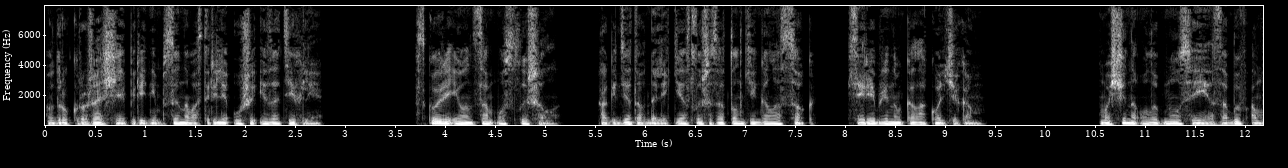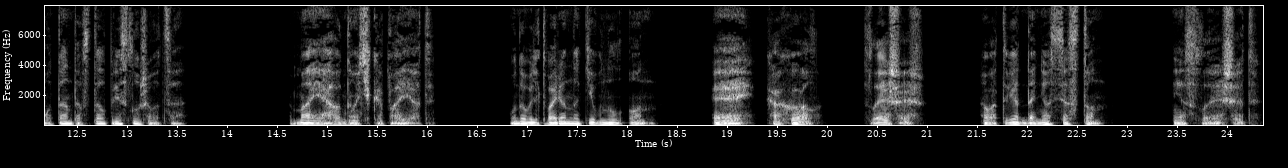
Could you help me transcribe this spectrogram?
Вдруг кружащие перед ним псы навострили уши и затихли. Вскоре и он сам услышал, как где-то вдалеке слышится тонкий голосок серебряным колокольчиком. Мужчина улыбнулся и, забыв о мутантах, стал прислушиваться. «Моя внучка поет», — удовлетворенно кивнул он. «Эй, хохол, Слышишь?» В ответ донесся стон. «Не слышит»,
